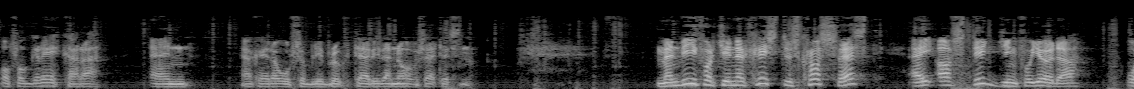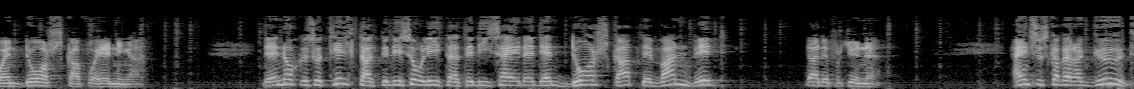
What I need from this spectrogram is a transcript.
og for grekere en ja, Hva er det ord som blir brukt her i denne oversettelsen? Men vi forkynner Kristus krossfest, ei avstygging for jøder og en dårskap for hedninger. Det er noe som tiltalte de så lite at de sier det, det er en dårskap, det er vanvidd, det det forkynner. En som skal være Gud,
